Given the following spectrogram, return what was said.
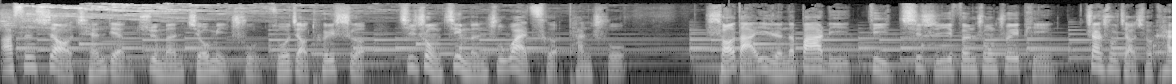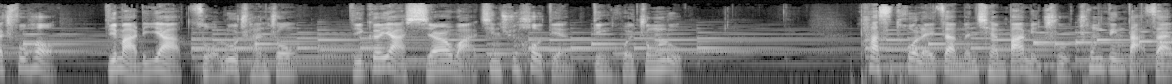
阿森西奥前点距门九米处左脚推射击中进门柱外侧弹出。少打一人的巴黎，第七十一分钟追平。战术角球开出后，迪玛利亚左路传中，迪戈亚席尔瓦禁区后点顶回中路，帕斯托雷在门前八米处冲顶打在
